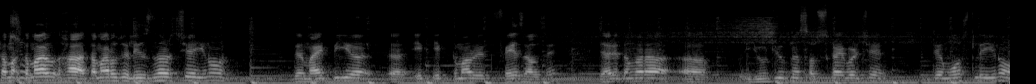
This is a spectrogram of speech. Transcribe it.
તમારું હા તમારો જે લિઝનર છે યુ નો દેર માઇટ બી એક એક તમારો એક ફેઝ આવશે. જ્યારે તમારા યુટ્યુબના સબસ્ક્રાઈબર છે તે મોસ્ટલી યુ નો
